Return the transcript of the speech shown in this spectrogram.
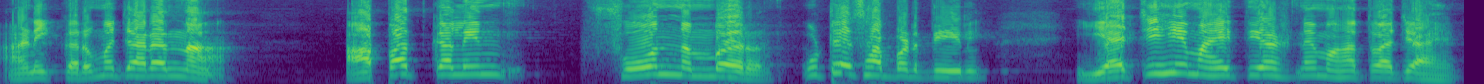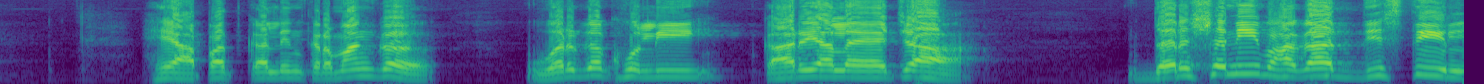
आणि कर्मचाऱ्यांना आपत्कालीन फोन नंबर कुठे सापडतील याचीही माहिती असणे महत्त्वाचे आहे. हे आपत्कालीन क्रमांक वर्गखोली कार्यालयाच्या दर्शनी भागात दिसतील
